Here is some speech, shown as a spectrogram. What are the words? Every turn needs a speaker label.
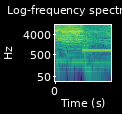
Speaker 1: Thank you.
